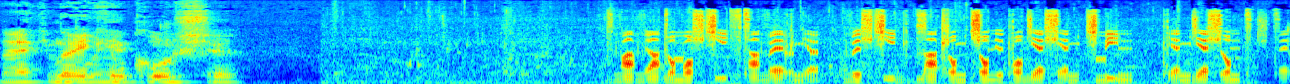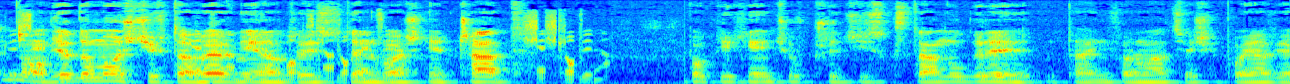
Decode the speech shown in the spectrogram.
na jakim, na jakim kursie. Dwa wiadomości w tawernie. Wyścig zakończony po 10 min. 54 No, wiadomości w tawernie, no to jest ten właśnie czat. Po kliknięciu w przycisk stanu gry ta informacja się pojawia,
